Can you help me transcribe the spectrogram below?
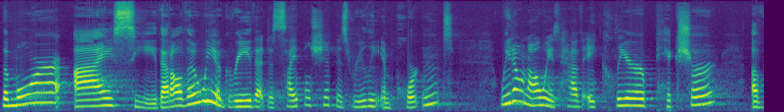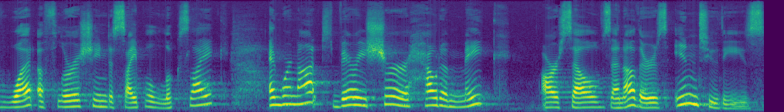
the more I see that although we agree that discipleship is really important, we don't always have a clear picture of what a flourishing disciple looks like and we're not very sure how to make ourselves and others into these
